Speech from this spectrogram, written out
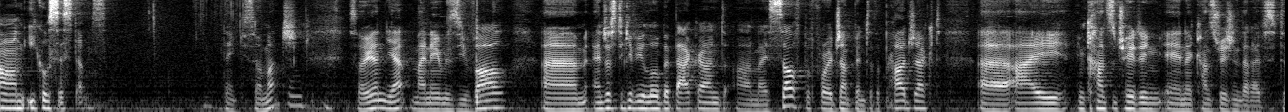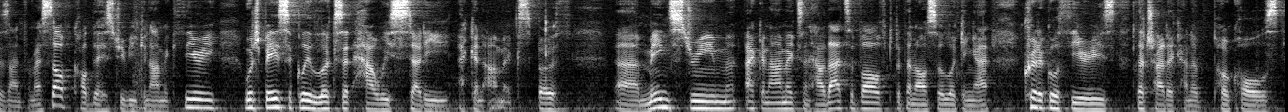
um, ecosystems. Thank you so much. You. So again, yeah, my name is Yuval. Um, and just to give you a little bit background on myself before I jump into the project, uh, I am concentrating in a concentration that I've designed for myself called the History of Economic Theory, which basically looks at how we study economics, both uh, mainstream economics and how that's evolved, but then also looking at critical theories that try to kind of poke holes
